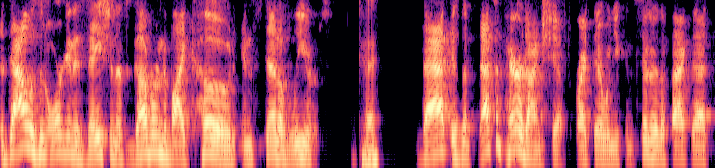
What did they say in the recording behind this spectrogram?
a DAO is an organization that's governed by code instead of leaders. Okay. That is a that's a paradigm shift right there when you consider the fact that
